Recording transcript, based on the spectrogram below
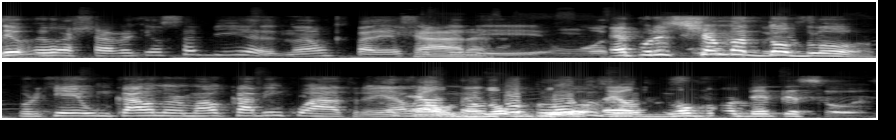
Eu, eu achava que eu sabia. Não é um que parece Cara, aquele. Um outro É por isso que chama doblô, porque um carro normal cabe em quatro. E ela É o dobro, é o dobro de pessoas.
